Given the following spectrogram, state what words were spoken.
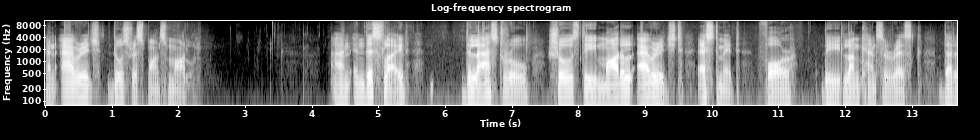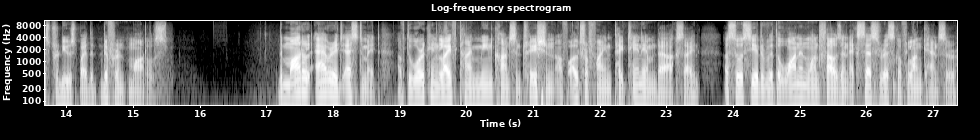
an average dose response model. And in this slide, the last row shows the model averaged estimate for the lung cancer risk that is produced by the different models. The model average estimate of the working lifetime mean concentration of ultrafine titanium dioxide associated with a 1 in 1000 excess risk of lung cancer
